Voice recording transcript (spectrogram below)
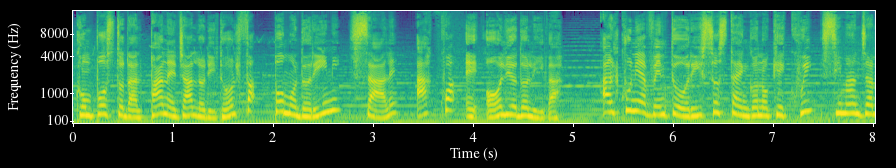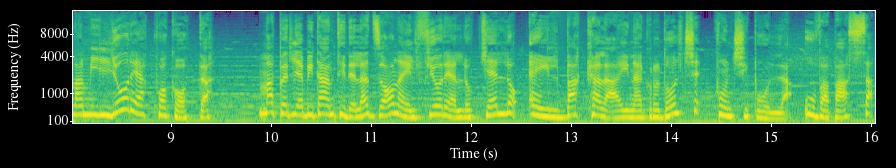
composto dal pane giallo di Tolfa, pomodorini, sale, acqua e olio d'oliva. Alcuni avventori sostengono che qui si mangia la migliore acqua cotta, ma per gli abitanti della zona il fiore all'occhiello è il baccalà in agrodolce con cipolla, uva passa,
